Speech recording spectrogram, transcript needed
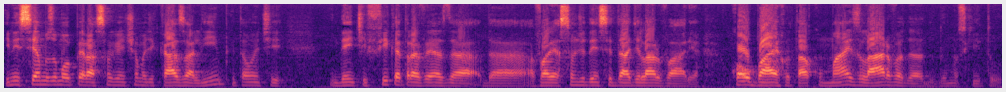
Iniciamos uma operação que a gente chama de Casa Limpa, então a gente identifica através da, da avaliação de densidade larvária qual bairro está com mais larva da, do mosquito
